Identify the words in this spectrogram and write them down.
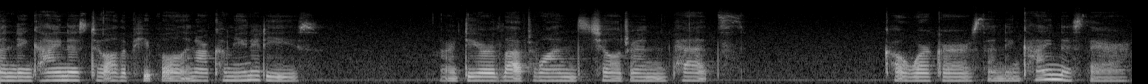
Sending kindness to all the people in our communities, our dear loved ones, children, pets, co workers, sending kindness there.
